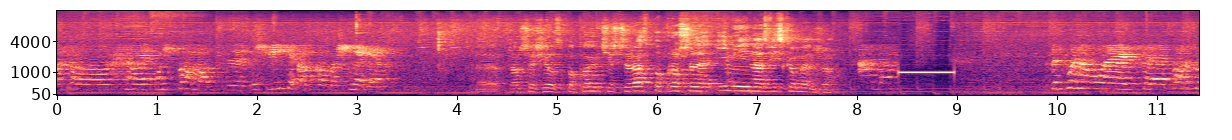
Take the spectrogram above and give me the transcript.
o, to, o jakąś pomoc. Wyślijcie tam kogoś, nie wiem. E, Proszę się uspokoić. Jeszcze raz poproszę imię i nazwisko męża. Adam wypłynął e, z portu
